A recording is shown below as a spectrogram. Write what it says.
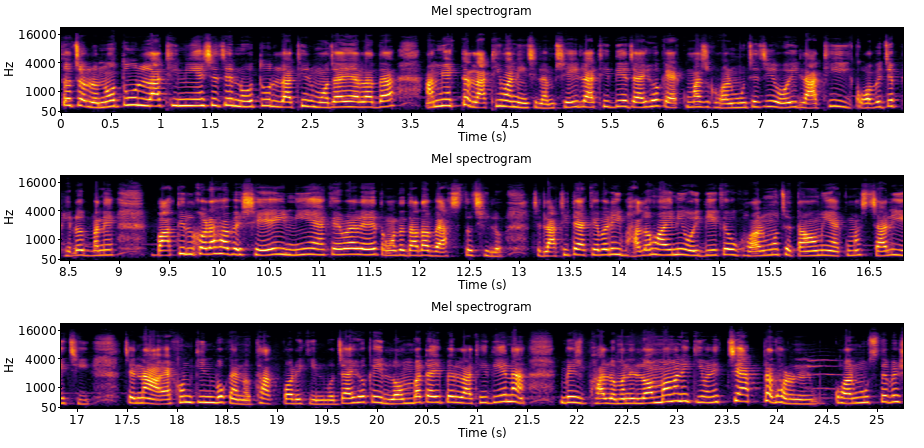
তো চলো, নতুন লাঠি নিয়ে এসেছে, নতুন লাঠির মজাই আলাদা। আমি একটা লাঠি বানিয়েছিলাম, সেই লাঠি দিয়ে যাই হোক, এক মাস ঘর মুছেছি, ওই লাঠি কবে যে ফেরত মানে বাতিল করা হবে, সেই নিয়ে একেবারে তোমাদের দাদা ব্যস্ত ছিল। যে লাঠিটা একেবারেই ভালো হয়নি ওই দিয়ে কেউ ঘর মোছে তাও আমি এক মাস চালিয়েছি। যে না এখন কিনবো কেন? থাক পরে কিনবো। যাই হোক এই লম্বা টাইপের লাঠি দিয়ে না বেশ ভালো। মানে লম্বা মানে কি? মানে চ্যাপটা ধরনের। ঘর মুছতে বেশ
